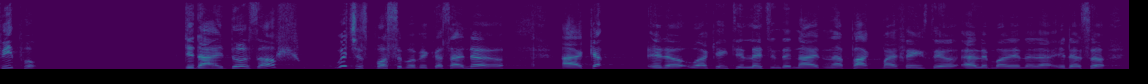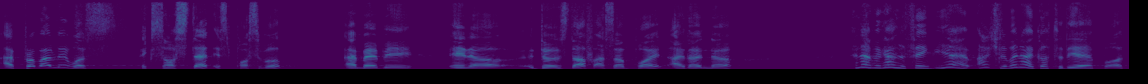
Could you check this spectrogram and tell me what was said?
people? Did I doze off? Which is possible because I know I kept, you know, working till late in the night and I packed my things till early morning and, I, you know, so I probably was exhausted. It's possible. And maybe, you know, dozed off at some point. I don't know. And I began to think, yeah, actually, when I got to the airport,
